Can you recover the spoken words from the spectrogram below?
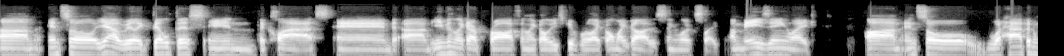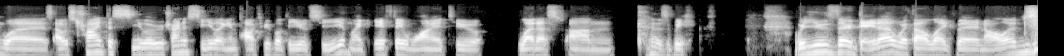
um and so yeah we like built this in the class and um even like our prof and like all these people were like oh my god this thing looks like amazing like um and so what happened was i was trying to see we were trying to see like and talk to people at the U of C and like if they wanted to let us um because we we use their data without like their knowledge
